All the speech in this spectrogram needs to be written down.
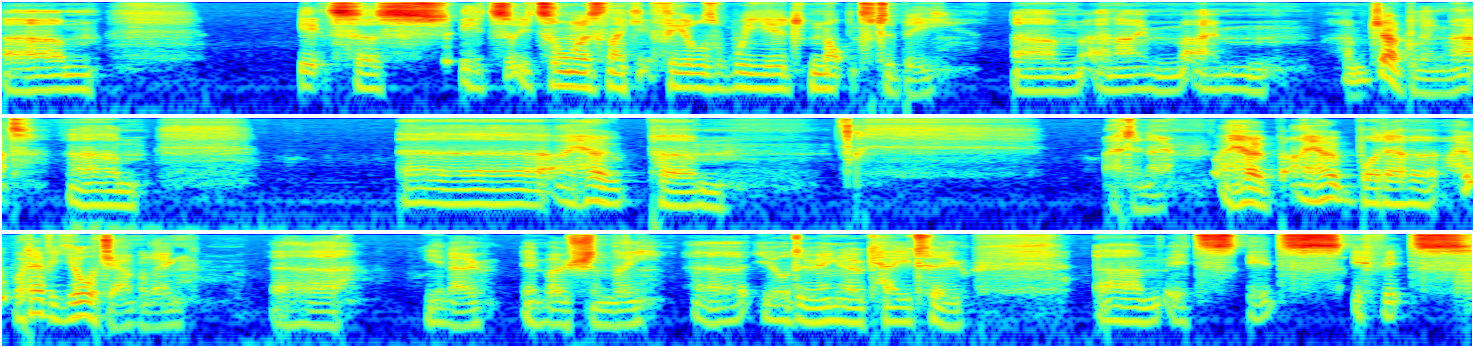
um, it's a, it's it's almost like it feels weird not to be, um, and I'm I'm I'm juggling that. Um, uh, I hope. Um, I don't know. I hope. I hope whatever. I hope whatever you're juggling, uh, you know, emotionally, uh, you're doing okay too. Um, it's it's if it's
